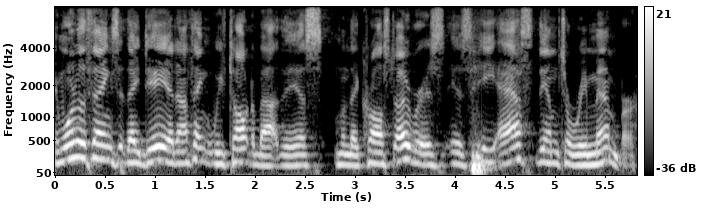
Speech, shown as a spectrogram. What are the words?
And one of the things that they did, I think we've talked about this when they crossed over, is, is he asked them to remember.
